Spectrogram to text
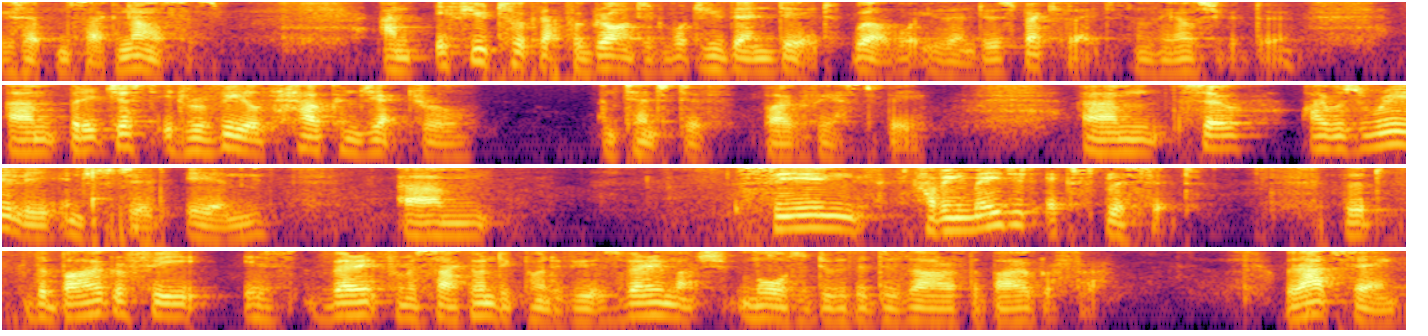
except in psychoanalysis. And if you took that for granted, what you then did? Well, what you then do is speculate. Something else you could do. Um, but it just it reveals how conjectural and tentative biography has to be. Um, so I was really interested in um, seeing, having made it explicit that the biography is very, from a psychoanalytic point of view, is very much more to do with the desire of the biographer. Without saying,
